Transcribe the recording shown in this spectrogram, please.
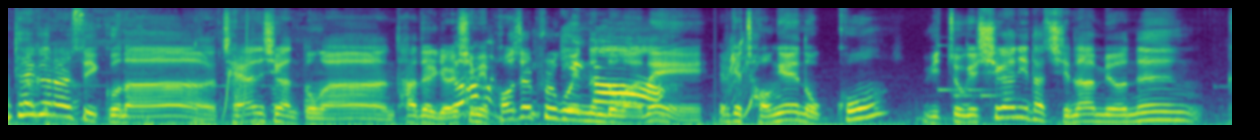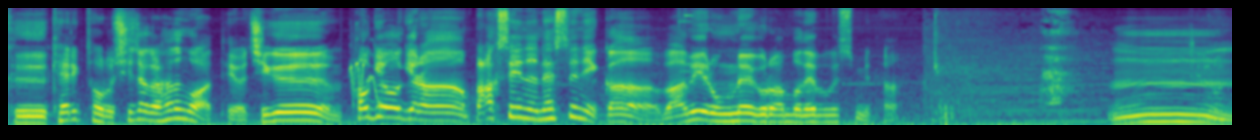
선택을 할 수 있구나 제한 시간 동안 다들 열심히 퍼즐 풀고 있는 동안에 이렇게 정해놓고 위쪽에 시간이 다 지나면은 그 캐릭터로 시작을 하는 것 같아요 지금 허기허기랑 박스는 했으니까 마미 롱렉으로 한번 해보겠습니다 음.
